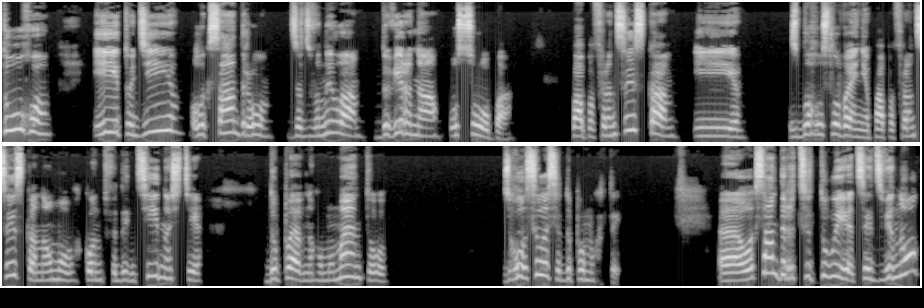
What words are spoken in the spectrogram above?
туго, і тоді Олександру задзвонила довірена особа папа Франциска, і з благословення папа Франциска на умовах конфіденційності до певного моменту зголосилася допомогти. Е, Олександр цитує цей дзвінок.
